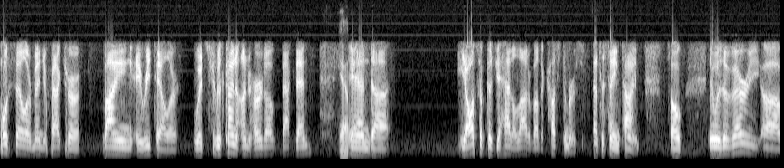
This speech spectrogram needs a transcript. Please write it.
wholesaler manufacturer buying a retailer, which was kind of unheard of back then. Yeah. And uh, you also because you had a lot of other customers at the same time, so it was a very uh,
